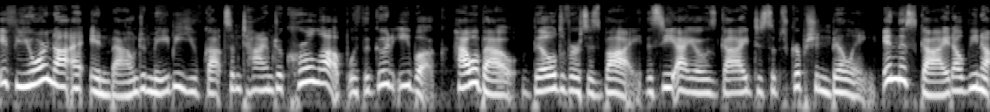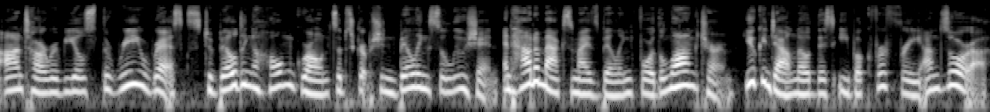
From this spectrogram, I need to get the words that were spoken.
If you're not at Inbound, maybe you've got some time to curl up with a good ebook. How about Build versus Buy, the CIO's guide to subscription billing? In this guide, Alvina Antar reveals three risks to building a homegrown subscription billing solution and how to maximize billing for the long term. You can download this ebook for free on Zuora.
